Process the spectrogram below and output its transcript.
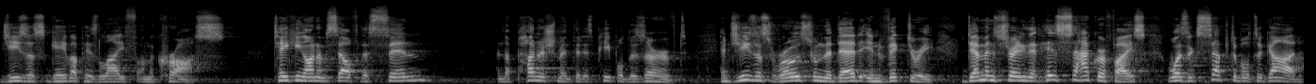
Jesus gave up his life on the cross, taking on himself the sin and the punishment that his people deserved. And Jesus rose from the dead in victory, demonstrating that his sacrifice was acceptable to God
